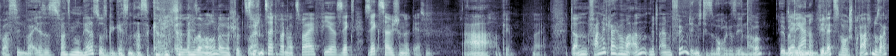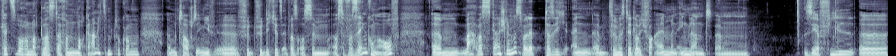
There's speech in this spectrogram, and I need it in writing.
Was denn, weil das ist 20 Minuten her, dass du das gegessen hast. Da kann es ja langsam mal runtergeschluckt sein. Zwischenzeit waren nur zwei, vier, sechs. Sechs habe ich schon gegessen. Ah, okay. Naja. Dann fange ich gleich mal an mit einem Film, den ich diese Woche gesehen habe. Über Sehr den gerne. wir letzte Woche sprachen. Du sagst letzte Woche noch, du hast davon noch gar nichts mitbekommen. Ähm, tauchte irgendwie äh, für, für dich jetzt etwas aus, dem, aus der Versenkung auf. Ähm, was gar nicht schlimm ist, weil der tatsächlich ein ähm, Film ist, der, glaube ich, vor allem in England ähm, sehr viel äh,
